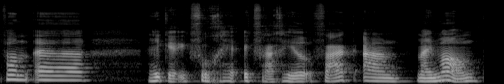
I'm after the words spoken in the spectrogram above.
Van, eh, ik, ik, vroeg, ik vraag heel vaak aan mijn man...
